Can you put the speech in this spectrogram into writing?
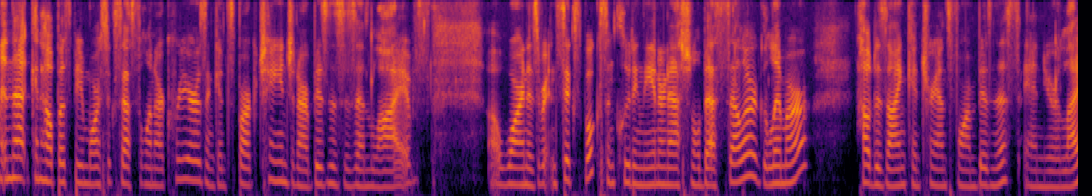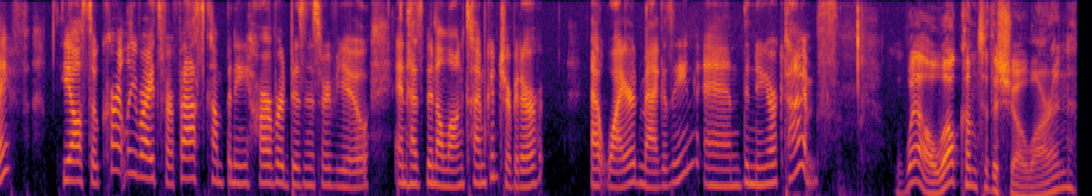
And that can help us be more successful in our careers and can spark change in our businesses and lives. Uh, Warren has written six books, including the international bestseller Glimmer How Design Can Transform Business and Your Life. He also currently writes for Fast Company, Harvard Business Review, and has been a longtime contributor at Wired Magazine and the New York Times. Well, welcome to the show, Warren.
